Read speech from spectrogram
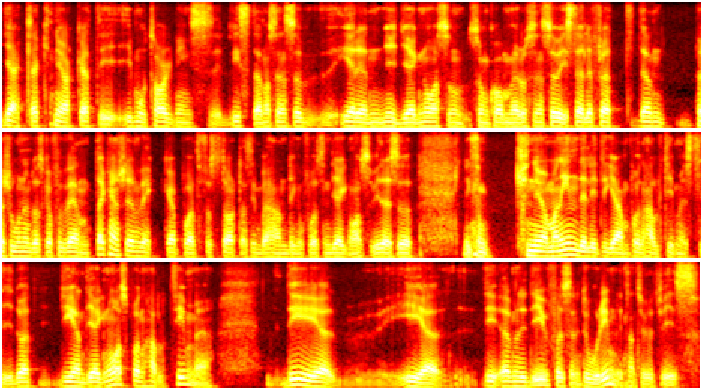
jäkla knökat i, i mottagningslistan och sen så är det en ny diagnos som, som kommer och sen så istället för att den personen då ska få vänta kanske en vecka på att få starta sin behandling och få sin diagnos och så vidare så liksom knör man in det lite grann på en halvtimmes tid och att ge en diagnos på en halvtimme det är, det, det är ju fullständigt orimligt naturligtvis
